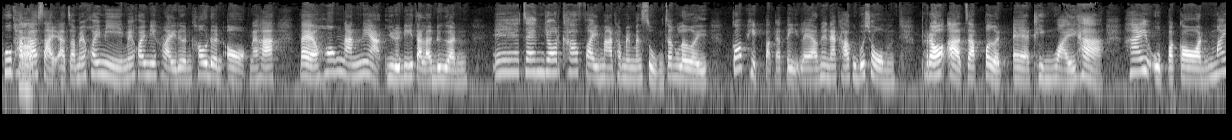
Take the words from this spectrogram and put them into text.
ผู้พักครับอาศัยอาจจะไม่ค่อยมี ไม่ค่อยมีใครเดินเข้าเดินออกนะคะ แต่ห้องนั้นเนี่ยอยู่ดีๆแต่ละเดือนเอ๊ะแจ้งยอดค่าไฟมาทำไมมันสูงจังเลย ก็ผิดปกติแล้วเนี่ยนะคะคุณผู้ชม เพราะอาจจะเปิดแอร์ทิ้งไว้ค่ะ ให้อุปกรณ์ไม่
